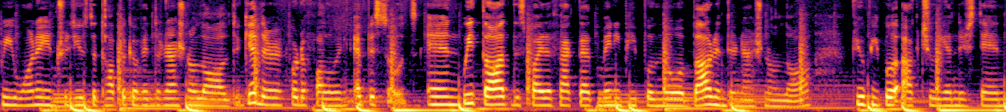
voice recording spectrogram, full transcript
we want to introduce the topic of international law altogether for the following episodes. And we thought, despite the fact that many people know about international law, few people actually understand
